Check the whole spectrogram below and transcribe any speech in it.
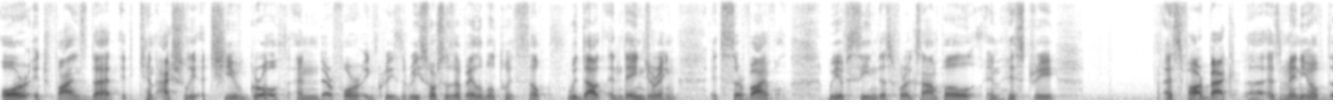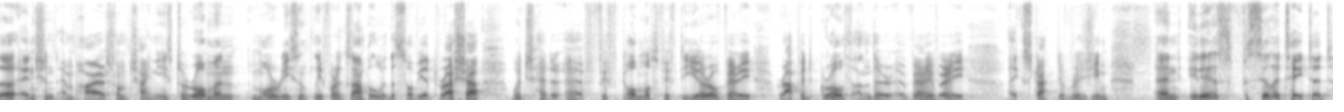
or it finds that it can actually achieve growth and therefore increase the resources available to itself without endangering its survival. We have seen this, for example, in history as far back uh, as many of the ancient empires from Chinese to Roman. More recently, for example, with the Soviet Russia, which had a 50, almost 50 year of very rapid growth under a very, very extractive regime. And it is facilitated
